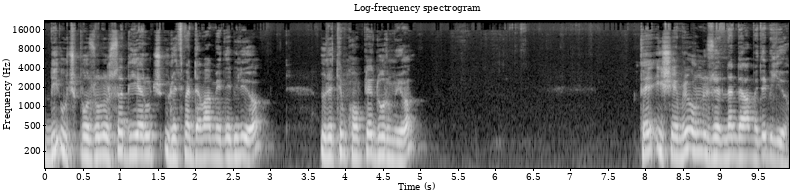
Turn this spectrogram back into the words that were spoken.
Bir uç bozulursa diğer uç üretime devam edebiliyor. Üretim komple durmuyor. Ve iş emri onun üzerinden devam edebiliyor.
